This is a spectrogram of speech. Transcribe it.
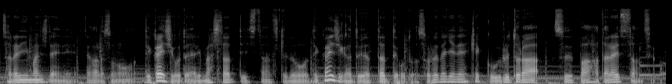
サラリーマン時代ね、だからその、でかい仕事やりましたって言ってたんですけど、でかい仕事やったってことは、それだけね、結構ウルトラスーパー働いてたんですよ。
